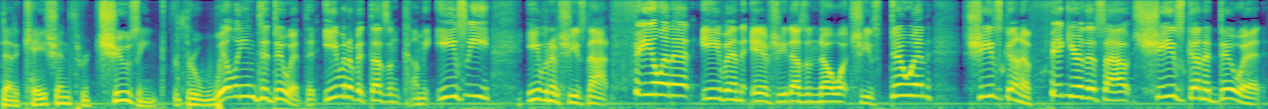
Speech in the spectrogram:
dedication, through choosing, through willing to do it, that even if it doesn't come easy, even if she's not feeling it, even if she doesn't know what she's doing, she's going to figure this out. She's going to do it.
